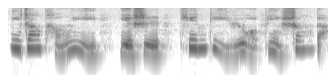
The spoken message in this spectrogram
一张藤椅也是天地与我并生的。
